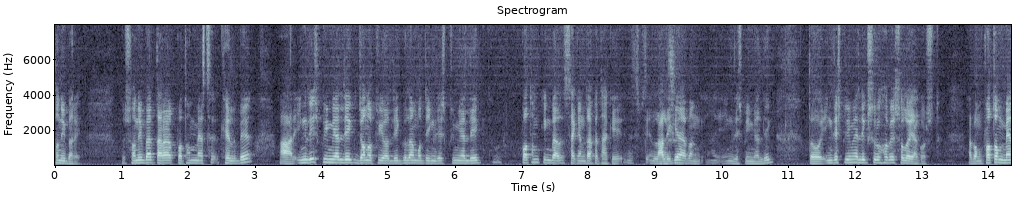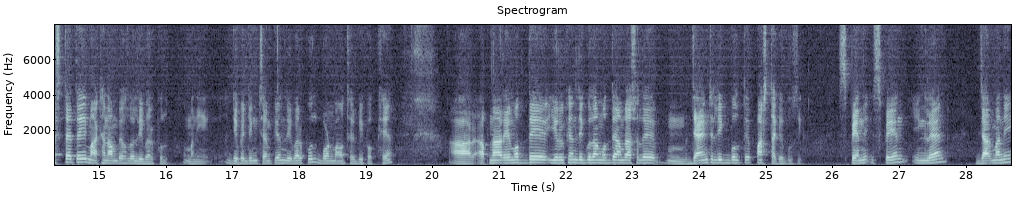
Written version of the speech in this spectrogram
শনিবারে। তো শনিবার তারা প্রথম ম্যাচ খেলবে আর ইংলিশ প্রিমিয়ার লিগ জনপ্রিয় লিগগুলোর মধ্যে ইংলিশ প্রিমিয়ার লিগ প্রথম কিংবা সেকেন্ড হাফে থাকে লা লিগা এবং ইংলিশ প্রিমিয়ার লিগ। তো ইংলিশ প্রিমিয়ার লিগ শুরু হবে ষোলোই আগস্ট। এবং প্রথম ম্যাচটাতেই মাঠে নামবে হলো লিভারপুল মানে ডিফেন্ডিং চ্যাম্পিয়ন লিভারপুল বোর্নমাউথের বিপক্ষে। আর আপনার এর মধ্যে ইউরোপিয়ান লিগগুলোর মধ্যে আমরা আসলে জায়ান্ট লিগ বলতে পাঁচটাকে বুঝি। Spain Spain England Germany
